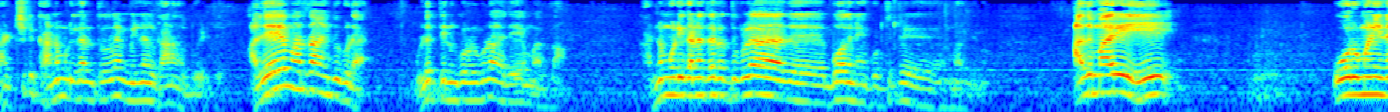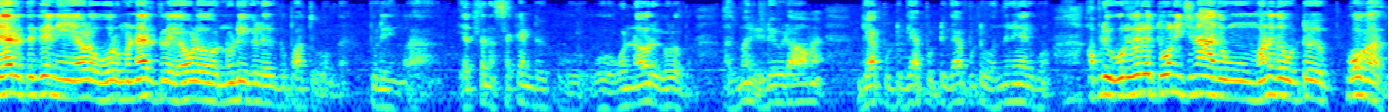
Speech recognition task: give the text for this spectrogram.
அடிச்சுட்டு கண்ண முடிக்கிறதுல தான் மின்னல் காணாமல் போயிடுது. அதே மாதிரி தான் இது கூட. உள்ளத்தின் குரல் கூட அதே மாதிரி தான் கண்ண மூடி கண்ண தரத்துக்குள்ளே அது போதனையை கொடுத்துட்டு மறைஞ்சிடும். அது மாதிரி ஒரு மணி நேரத்துக்கு நீ எவ்வளோ ஒரு மணி நேரத்தில் எவ்வளோ நொடிகள் இருக்குது பார்த்துக்கோங்க. புரியுதுங்களா? எத்தனை செகண்ட் இருக்குது ஒன் ஹவருக்கு எவ்வளோ அது மாதிரி இடைவிடாமல் கேப் விட்டு கேப் விட்டு கேப் விட்டு வந்துனே இருக்கும். அப்படி ஒரு தடவை தோணிச்சுன்னா அது உன் மனதை விட்டு போகாது.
